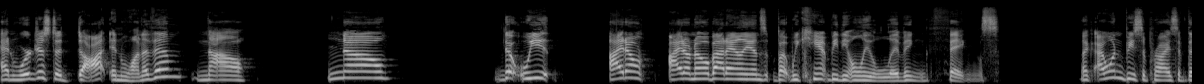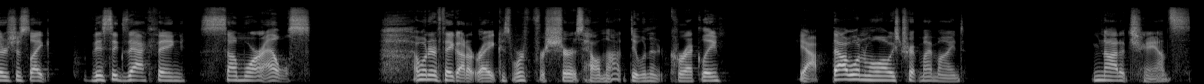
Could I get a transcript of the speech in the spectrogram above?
and we're just a dot in one of them? No. No. That we I don't I don't know about aliens, but we can't be the only living things. Like, I wouldn't be surprised if there's just like this exact thing somewhere else. I wonder if they got it right because we're for sure as hell not doing it correctly. Yeah, that one will always trip my mind. Not a chance.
